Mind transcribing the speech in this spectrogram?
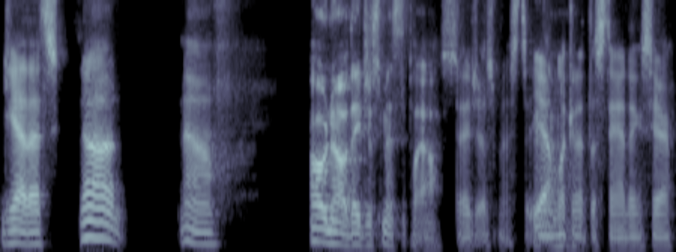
Yeah, that's no, no. Oh no, they just missed the playoffs. They just missed it. Yeah, I'm looking at the standings here.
